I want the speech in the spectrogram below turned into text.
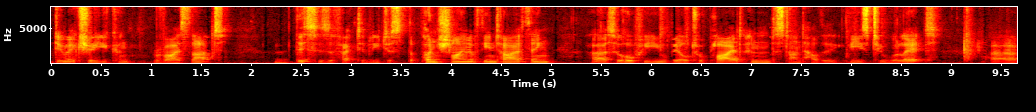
do make sure you can revise that. This is effectively just the punchline of the entire thing. Uh, so hopefully you'll be able to apply it and understand how the, these two relate. Uh,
